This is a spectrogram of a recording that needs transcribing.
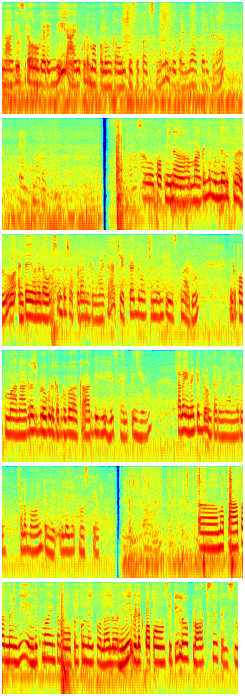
నాగేశ్వరరావు గారండి. ఆయన కూడా మా పొలం కౌలు చేసే పర్సనే. ఇదిగో బండి ఆపారు ఇక్కడ. వెళ్తున్నారట. సో, పాపం ఈయన మాకంటే ముందు వెళ్తున్నారు. అంటే ఏమైనా డౌట్స్ ఉంటే చెప్పడానికనమాట. చెట్టు అడ్డం వచ్చిందని తీస్తున్నారు. ఇంకా పాపం మా నాగరాజ్ బ్రో కూడా గబగబా కార్ దిగి హీస్ హెల్పింగ్ హిమ్. చాలా యునైటెడ్‌గా ఉంటారండి అందరూ. చాలా బాగుంటుంది విలేజ్ అట్మాస్ఫియర్. మా పాప అందండి ఎందుకు మా ఇంత లోపలికున్నాయి పొలాలు అని. వీళ్ళకి పాపం సిటీలో ప్లాట్సే తెలుసు.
